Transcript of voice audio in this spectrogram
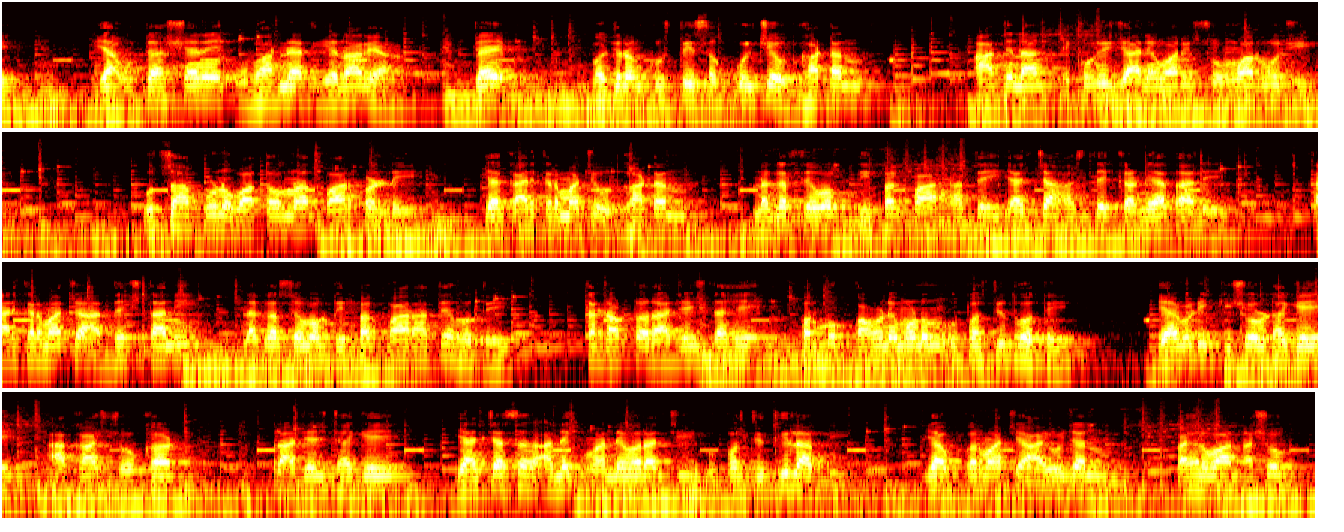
या उद्देशाने उभारण्यात येणाऱ्या जय बजरंग कुस्ती संकुलचे उद्घाटन आज दिनांक एकोणीस जानेवारी सोमवार रोजी उत्साहपूर्ण वातावरणात पार पडले. या कार्यक्रमाचे उद्घाटन नगरसेवक दीपक बारहाते यांच्या हस्ते करण्यात आले. कार्यक्रमाच्या अध्यक्षस्थानी नगरसेवक दीपक बारहाते होते. तर डॉक्टर राजेश दहे प्रमुख पाहुणे म्हणून उपस्थित होते. यावेळी किशोर ढगे आकाश चोखट राजेश ढगे यांच्यासह अनेक मान्यवरांची उपस्थिती लाभली. या उपक्रमाचे आयोजन पहलवान अशोक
